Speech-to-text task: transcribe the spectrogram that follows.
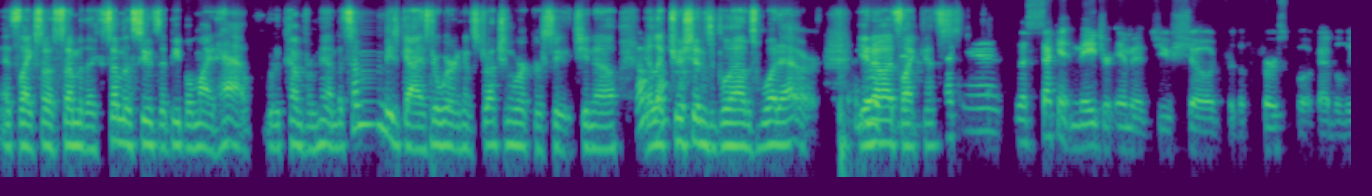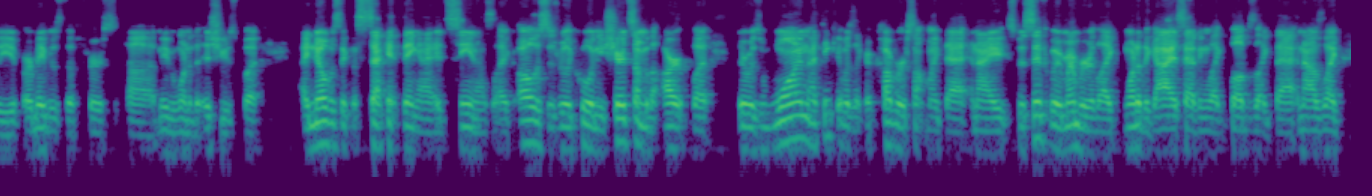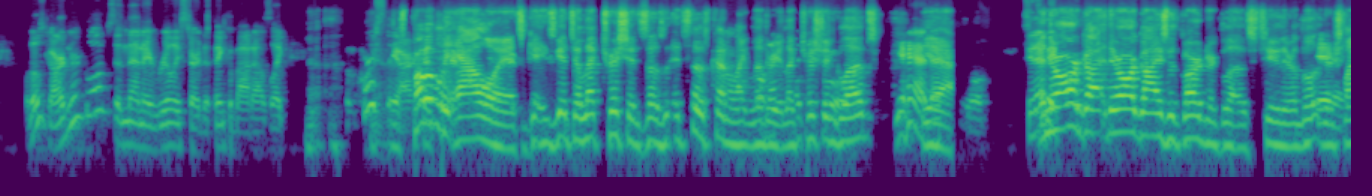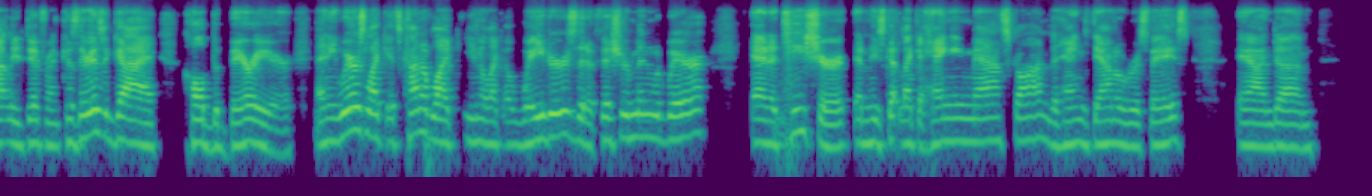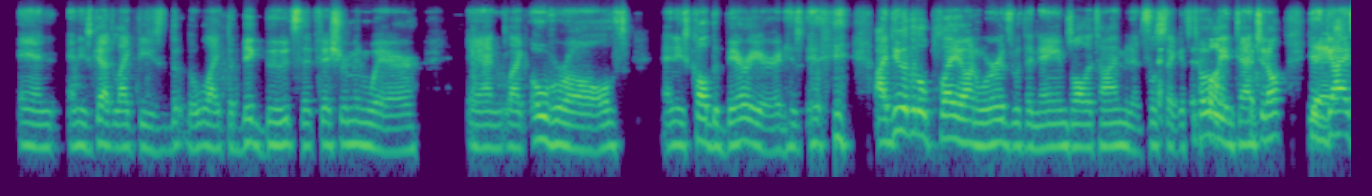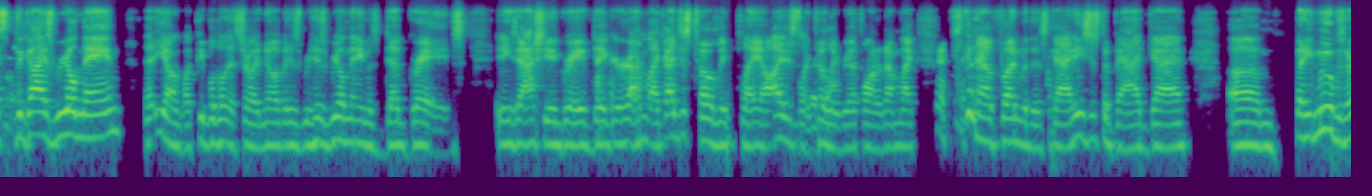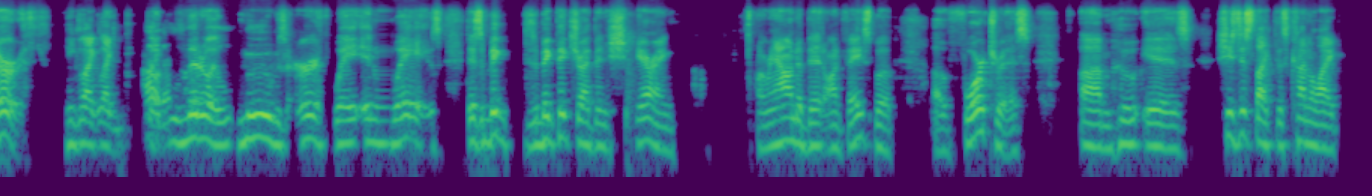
it's like so some of the some of the suits that people might have would have come from him, but some of these guys they're wearing construction worker suits, you know, oh, electricians, gloves, whatever. You know, it's like it's second, the second major image you showed for the first book, I believe, or maybe it was the first, uh, maybe one of the issues, but I know it was like the second thing I had seen. I was like, oh, this is really cool. And you shared some of the art, but there was one, I think it was like a cover or something like that. And I specifically remember like one of the guys having like gloves like that. And I was like, are those gardener gloves? And then I really started to think about it. I was like, yeah. of course yeah. they it's are. Probably alloy. It's, it's electricians. Those it's those kind of like leathery oh, electrician cool. gloves. Yeah. Yeah. Cool. See, and there are guys there are guys with gardener gloves too. They're a little, yeah. they're slightly different because there is a guy called the Barrier, and he wears like it's kind of like you know like a waders that a fisherman would wear, and a t-shirt, and he's got like a hanging mask on that hangs down over his face, and um, and and he's got like these the, the like the big boots that fishermen wear and like overalls and he's called the barrier and his, his, i do a little play on words with the names all the time and it's looks like it's totally intentional. His yeah, guy's the guy's real name that you know like people don't necessarily know but his, his real name is doug graves and he's actually a grave digger. I'm like i just totally play i just like totally riff on it. I'm like I'm just gonna have fun with this guy and he's just a bad guy. Um, but he moves earth he like like, oh, like literally cool. moves Earth way in waves. There's a big there's a big picture I've been sharing around a bit on Facebook of Fortress, um, who is she's just like this kind of like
